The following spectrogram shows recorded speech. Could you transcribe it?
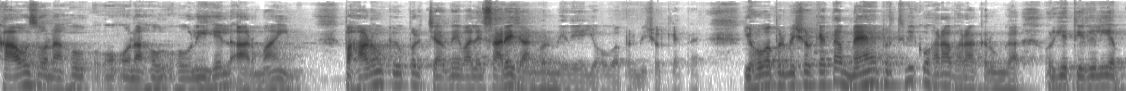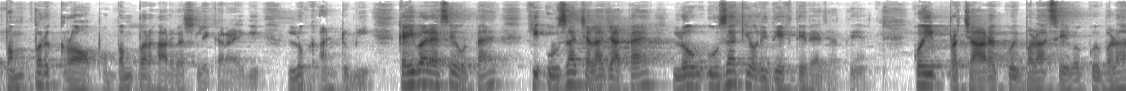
cows on holy hill are mine पहाड़ों के ऊपर चरने वाले सारे जानवर मेरे हैं, यहोवा परमेश्वर कहता है। यहोवा परमेश्वर कहता है, मैं पृथ्वी को हरा भरा करूँगा और ये तेरे लिए बम्पर क्रॉप, बम्पर हार्वेस्ट लेकर आएगी। Look unto me. कई बार ऐसे होता है कि ऊजा चला जाता है, लोग ऊजा की ओर ही देखते रह जाते हैं। कोई प्रचारक, कोई बड़ा सेवक, कोई बड़ा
